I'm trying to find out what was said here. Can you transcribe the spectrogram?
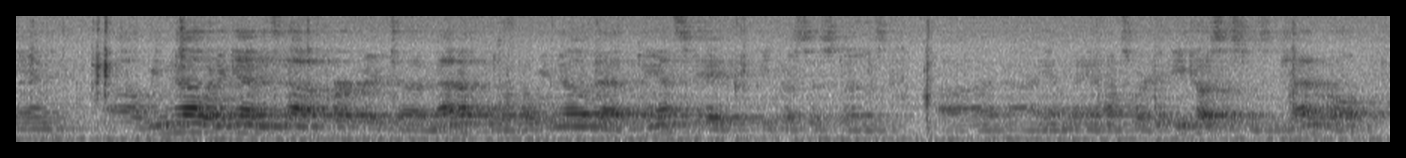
And uh, we know, and again, it's not a perfect uh, metaphor, but we know that landscape ecosystems, uh, and, and, I'm sorry, ecosystems in general,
